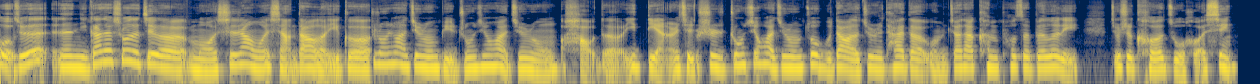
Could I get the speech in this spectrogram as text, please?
我觉得，嗯，你刚才说的这个模式让我想到了一个去中心化金融比中心化金融好的一点，而且是中心化金融做不到的，就是它的我们叫它 composability，就是可组合性。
